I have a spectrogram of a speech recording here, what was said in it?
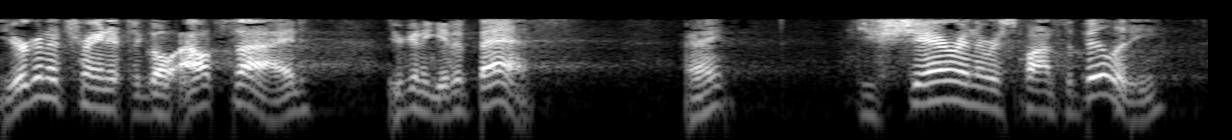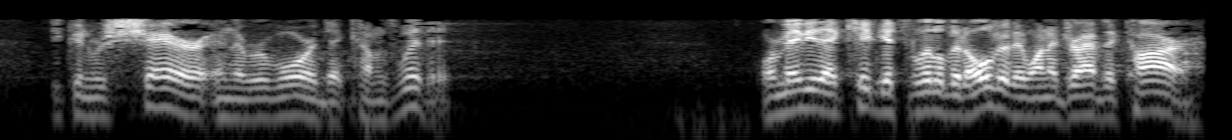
You're going to train it to go outside. You're going to give it baths. Right? You share in the responsibility, you can share in the reward that comes with it. Or maybe that kid gets a little bit older, they want to drive the car.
